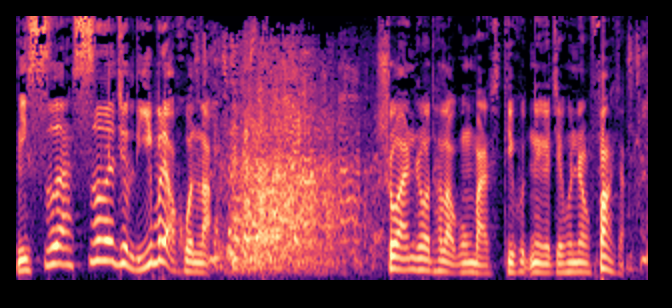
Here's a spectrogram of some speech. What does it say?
你撕撕了就离不了婚了。说完之后，她老公把离婚那个结婚证放下了。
